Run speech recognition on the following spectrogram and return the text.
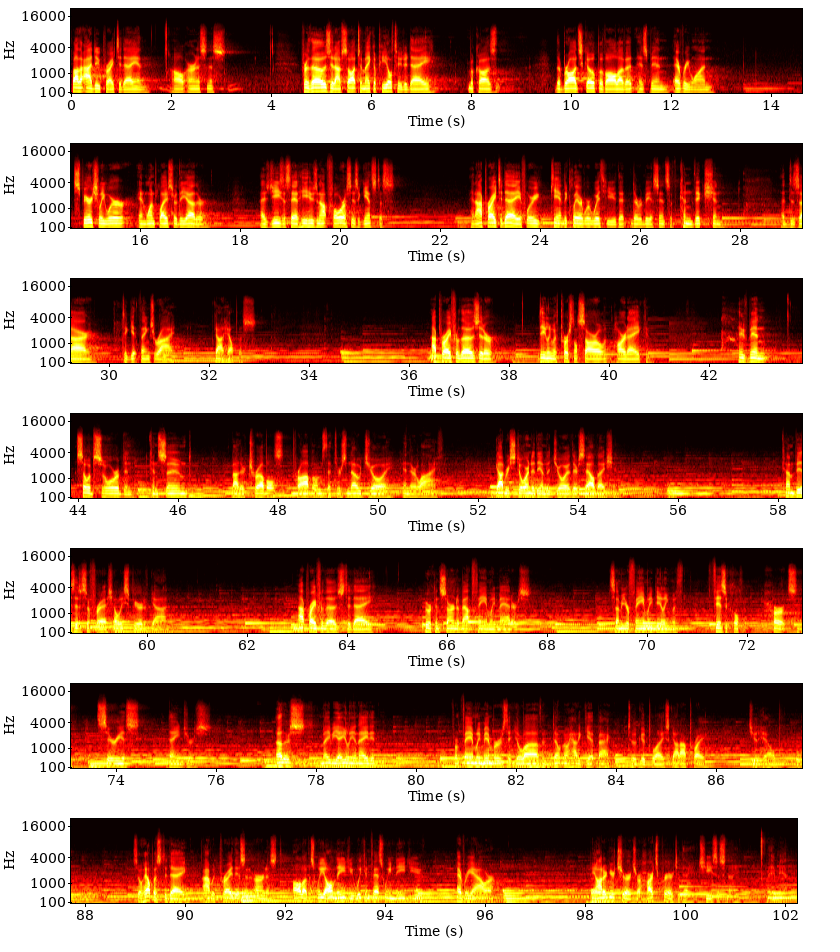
Father, I do pray today in all earnestness for those that I've sought to make appeal to today because the broad scope of all of it has been everyone. Spiritually, we're in one place or the other. As Jesus said, He who's not for us is against us. And I pray today, if we can't declare we're with you, that there would be a sense of conviction, a desire to get things right. God, help us. I pray for those that are dealing with personal sorrow and heartache and who've been so absorbed and consumed by their troubles, problems, that there's no joy in their life. God, restore unto them the joy of their salvation. Come visit us afresh, Holy Spirit of God. I pray for those today who are concerned about family matters. Some of your family dealing with physical hurts and serious dangers. Others may be alienated from family members that you love and don't know how to get back to a good place. God, I pray that you'd help. So help us today. I would pray this in earnest. All of us, we all need you. We confess we need you every hour. Be honored in your church. Our heart's prayer today. In Jesus' name, amen.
